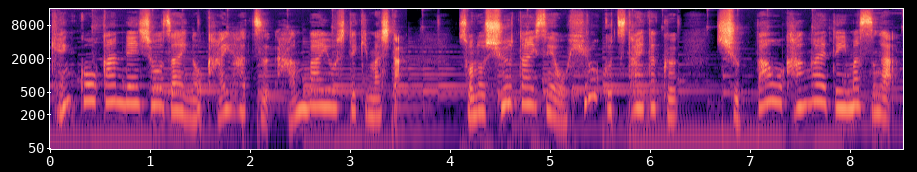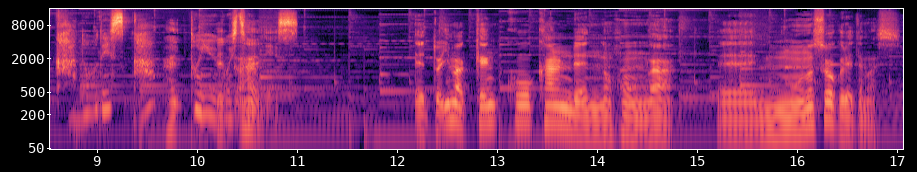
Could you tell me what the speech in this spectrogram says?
健康関連商材の開発・販売をしてきました。その集大成を広く伝えたく、出版を考えていますが、可能ですか、はいというご質問です。えっと、今、健康関連の本が、えーものすごく売れてます。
